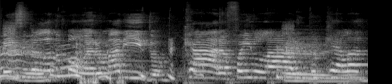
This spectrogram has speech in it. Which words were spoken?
Pense pelo lado bom, era o marido. Cara, foi hilário, porque ela,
